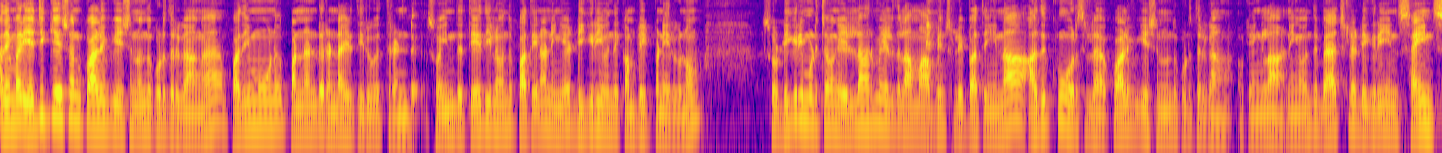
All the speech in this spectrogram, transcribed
அதே மாதிரி எஜுகேஷன் குவாலிஃபிகேஷன் வந்து கொடுத்துருக்காங்க. பதிமூணு பன்னெண்டு ரெண்டாயிரத்தி இருபத்தி ரெண்டு. ஸோ இந்த தேதியில் வந்து பார்த்திங்கன்னா நீங்கள் டிகிரி வந்து கம்ப்ளீட் பண்ணியிருக்கணும். ஸோ டிகிரி முடித்தவங்க எல்லாருமே எழுதலாமா அப்படின்னு சொல்லி பார்த்தீங்கன்னா அதுக்கும் ஒரு சில குவாலிஃபிகேஷன் வந்து கொடுத்துருக்காங்க. ஓகேங்களா நீங்கள் வந்து பேச்சுலர் டிகிரி இன் சயின்ஸ்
